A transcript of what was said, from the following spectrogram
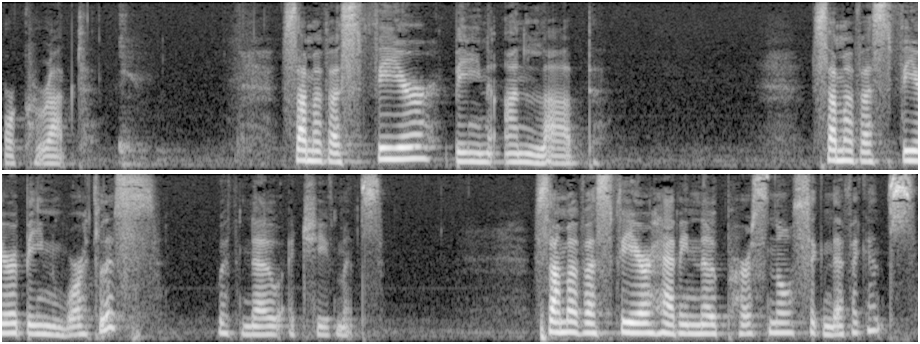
or corrupt. Some of us fear being unloved. Some of us fear being worthless with no achievements. Some of us fear having no personal significance.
